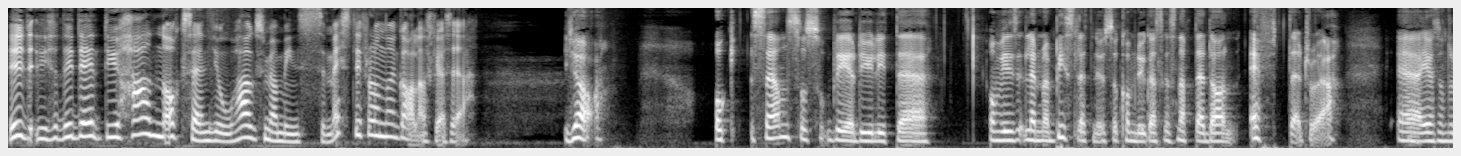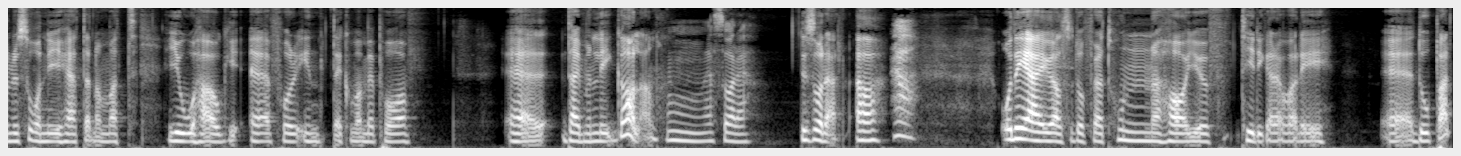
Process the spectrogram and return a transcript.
Det är, det, det, det, det är ju han och sen Johaug som jag minns mest ifrån galan skulle jag säga. Ja. Och sen så, så blev det ju lite, om vi lämnar Bislett nu så kom det ju ganska snabbt där dagen efter tror jag. Eh, jag vet inte om du såg nyheten om att Johaug eh, får inte komma med på eh, Diamond League-galan. Mm, jag såg det. Du såg det? Ja. Ja. Och det är ju alltså då för att hon har ju tidigare varit eh, dopad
